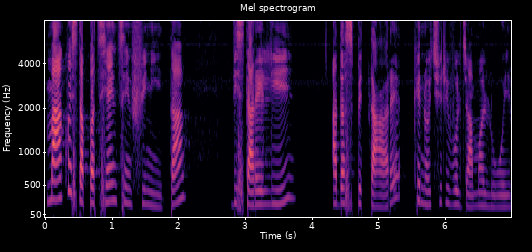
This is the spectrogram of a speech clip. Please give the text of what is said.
Ma ha questa pazienza infinita di stare lì ad aspettare che noi ci rivolgiamo a Lui.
